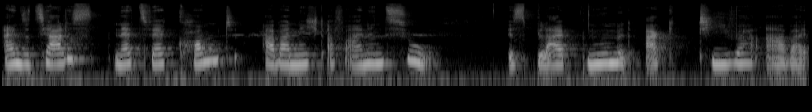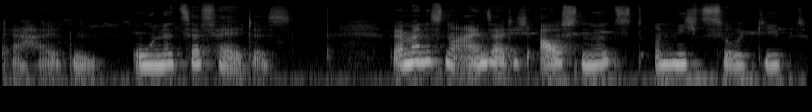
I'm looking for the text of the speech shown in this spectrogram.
Ein soziales Netzwerk kommt aber nicht auf einen zu. Es bleibt nur mit aktiver Arbeit erhalten, ohne zerfällt es. Wenn man es nur einseitig ausnützt und nichts zurückgibt,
